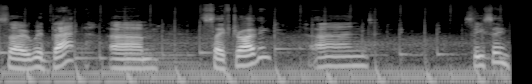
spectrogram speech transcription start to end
So with that, um, safe driving and see you soon.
